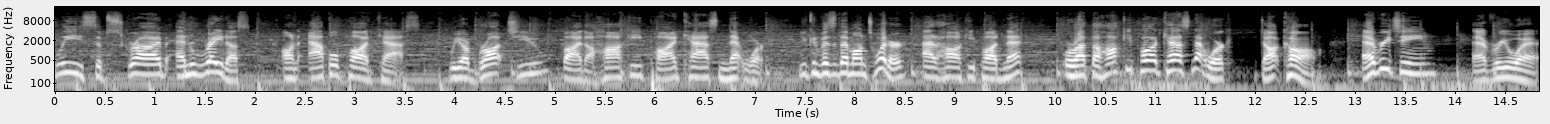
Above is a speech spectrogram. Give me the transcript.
please subscribe and rate us on Apple Podcasts. We are brought to you by the Hockey Podcast Network. You can visit them on Twitter at HockeyPodNet or at the HockeyPodcastNetwork.com. Every team, everywhere.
